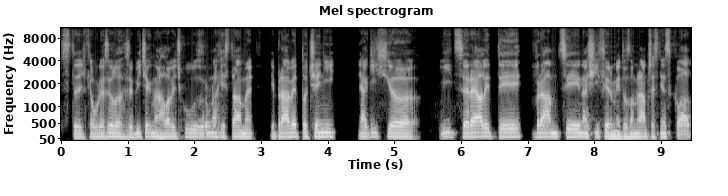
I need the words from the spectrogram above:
jste teďka udeřil hřebíček na hlavičku, zrovna chystáme, je právě točení nějakých uh, víc reality v rámci naší firmy, to znamená přesně sklad.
